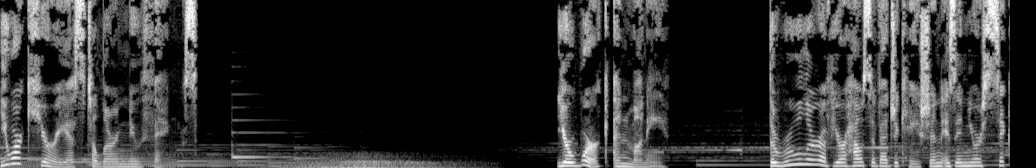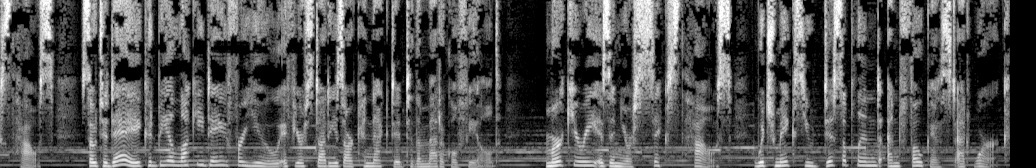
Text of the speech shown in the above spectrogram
You are curious to learn new things. Your work and money. The ruler of your house of education is in your sixth house, so today could be a lucky day for you if your studies are connected to the medical field. Mercury is in your sixth house, which makes you disciplined and focused at work.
